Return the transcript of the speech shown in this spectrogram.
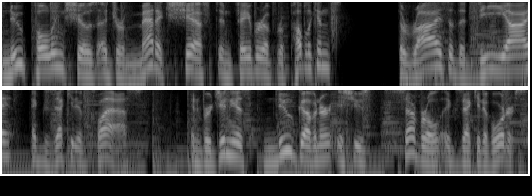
new polling shows a dramatic shift in favor of Republicans, the rise of the DEI executive class, and Virginia's new governor issues several executive orders.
